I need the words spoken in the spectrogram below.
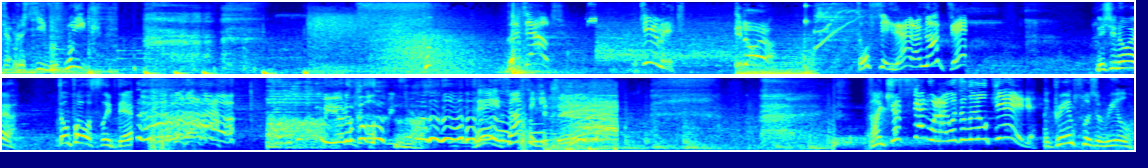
That receive was weak. Say that, I'm not dead! Nishinoya, don't fall asleep there. Beautiful! Hey, it's Asahi! I just said when I was a little kid! My Gramps was a real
